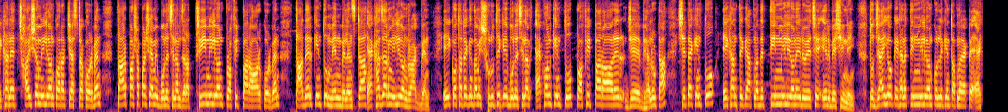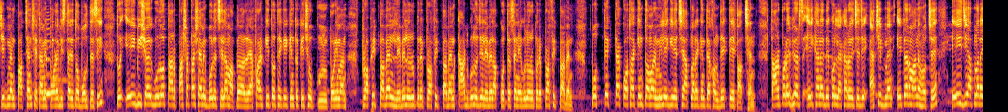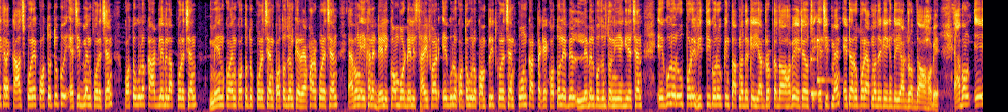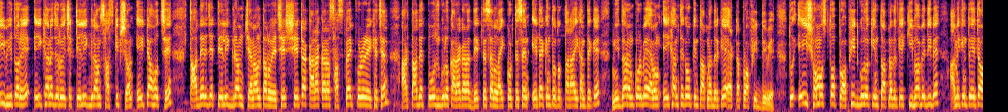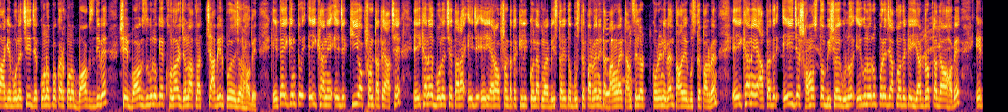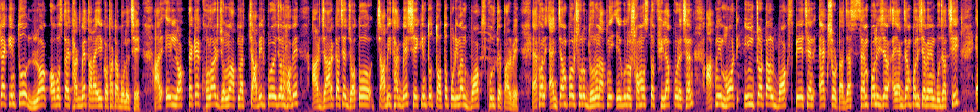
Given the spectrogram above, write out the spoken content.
এখানে ছয়শো মিলিয়ন করার চেষ্টা করবেন। তার পাশাপাশি আমি বলেছিলাম যারা three million profit per hour করবেন, তাদের কিন্তু মেন ব্যালেন্সটা এক হাজার মিলিয়ন রাখবেন। এই কথাটা কিন্তু আমি শুরু থেকেই বলেছিলাম। এখন কিন্তু প্রফিট পার আওয়ারের যে ভ্যালুটা সেটা কিন্তু এখান থেকে আপনাদের তিন মিলিয়নেই রয়েছে, এর বেশি নেই। তো যাই হোক, এখানে তিন মিলিয়ন করলে কিন্তু আপনারা একটা অ্যাচিভমেন্ট পাচ্ছেন, সেটা আমি পরে বিস্তারিত বলতেছি। তো এই বিষয়গুলো, তার পাশাপাশি আমি বলেছিলাম, আপনারা রেফারকৃত থেকে কিন্তু কিছু পরিমাণ প্রফিট পাবেন লেভেলের উপরে প্রফিট পাবেন কার্ডগুলো যে লেভেল আপ করতেছেন, এগুলোর উপরে প্রফিট পাবেন। প্রত্যেকটা কথা কিন্তু আমার মিলে গিয়েছে, আপনারা কিন্তু এখন দেখতেই পাচ্ছেন। তারপরে ভিউয়ার্স এইখানে দেখুন লেখা রয়েছে যে অ্যাচিভমেন্ট এটার মানে হচ্ছে এই যে আপনারা এখানে কাজ করে কতটুকু অ্যাচিভমেন্ট করেছেন, কতগুলো কার্ড লেভেল আপ করেছেন মেন কয়েন কতটুকু করেছেন, কতজনকে রেফার করেছেন, এবং এখানে ডেলি কম্বো ডেলি সাইফার এগুলো কতগুলো কমপ্লিট করেছেন, কোন কার্ডটাকে কত লেভেল লেভেল পর্যন্ত নিয়ে গিয়েছেন, এগুলোর উপরে ভিত্তি করেও কিন্তু আপনাদেরকে ইয়ারড্রপটা দেওয়া হবে। এটা হচ্ছে অ্যাচিভমেন্ট এটার উপরে আপনাদেরকে কিন্তু ইয়ারড্রপ দেওয়া হবে। এবং এই ভিতরে এইখানে যে রয়েছে টেলিগ্রাম সাবস্ক্রিপশন এইটা হচ্ছে তাদের যে টেলিগ্রাম চ্যানেলটা রয়েছে, সেটা কারা কারা সাবস্ক্রাইব করে রেখেছেন আর তাদের পোস্টগুলো কারা কারা দেখতেছেন লাইক করতেছেন, এটা কিন্তু তারা এখান থেকে নির্ধারণ করবে এবং এইখান থেকেও কিন্তু আপনাদেরকে একটা প্রফিট দিবে। তো এই সমস্ত প্রফিটগুলো কিন্তু আপনাদেরকে কীভাবে দিবে? আমি কিন্তু এটাও আগে বলেছি যে কোনো প্রকার কোনো বক্স দিবে, সেই বক্সগুলোকে খোলার জন্য আপনার চাবির প্রয়োজন হবে। এটাই কিন্তু এইখানে এই যে কি অপশনটাতে আছে, এইখানে বলেছে তারা এই যে এই আর অপশনটাতে ক্লিক করলে আপনারা বিস্তারিত বুঝতে পারবেন, এটা বাংলায় ট্রান্সলেট করে নেবেন, তাহলেই বুঝতে পারবেন। এইখানে আপনাদের এই যে সমস্ত বিষয়গুলো, এগুলোর উপরে যে আপনাদেরকে ইয়ারড্রপটা দেওয়া হবে, এটা কিন্তু লক অবস্থায় থাকবে, তারা এই কথাটা বলেছে। আর এই লকটাকে খোলার জন্য আপনার চাবির প্রয়োজন হবে, আর যার কাছে যত চাবি থাকবে, সে কিন্তু তত পরিমাণ বক্স খুলতে পারবে। এখন এক্সাম্পল স্বরূপ ধরুন, আপনি এগুলো সমস্ত ফিল করেছেন, আপনি মোট ইন টোটাল বক্স পেয়েছেন একশোটা। জাস্ট স্যাম্পল হিসেবে এক্সাম্পল হিসেবে আমি বুঝাচ্ছি,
